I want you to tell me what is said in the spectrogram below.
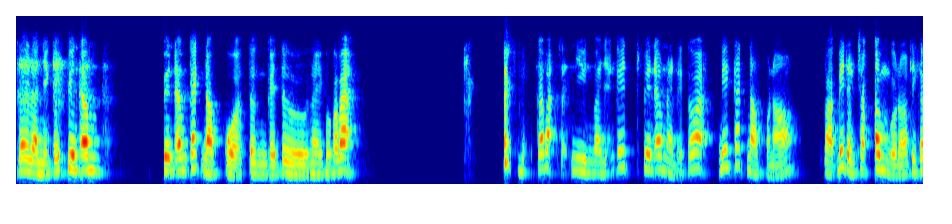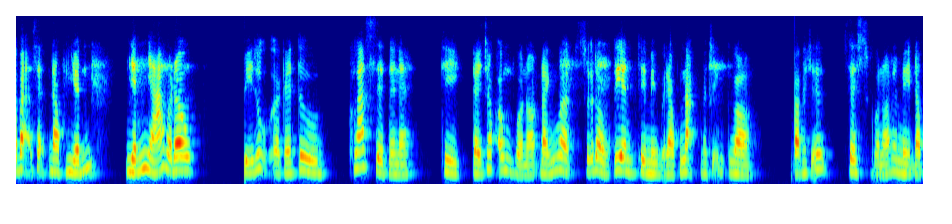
Đây là những cái phiên âm phiên âm cách đọc của từng cái từ này của các bạn. Các bạn sẽ nhìn vào những cái phiên âm này để các bạn biết cách đọc của nó và biết được trọng âm của nó thì các bạn sẽ đọc nhấn nhấn nhá vào đâu. Ví dụ ở cái từ classic này này thì cái trọng âm của nó đánh vào chữ đầu tiên thì mình phải đọc nặng vào chữ g và cái chữ sis của nó thì mình đọc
